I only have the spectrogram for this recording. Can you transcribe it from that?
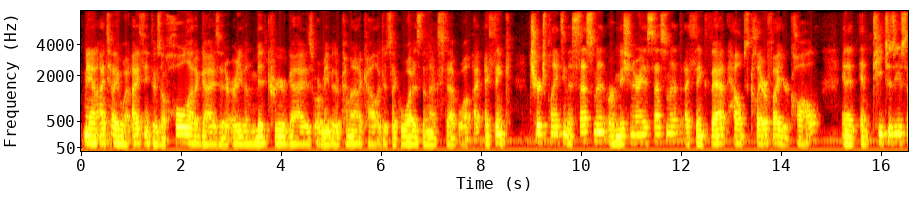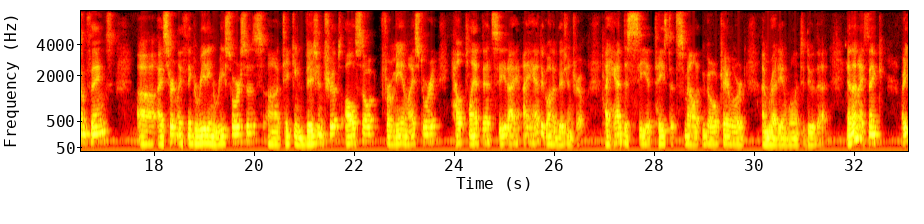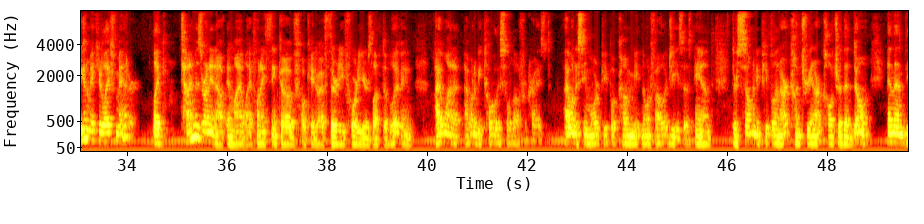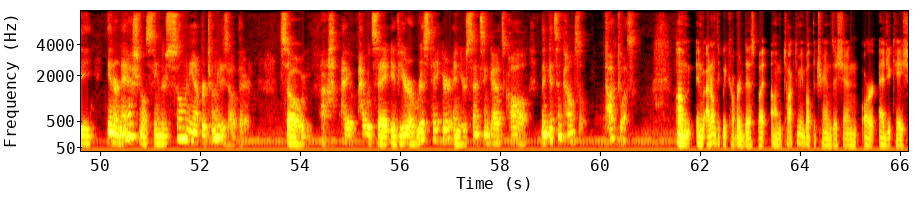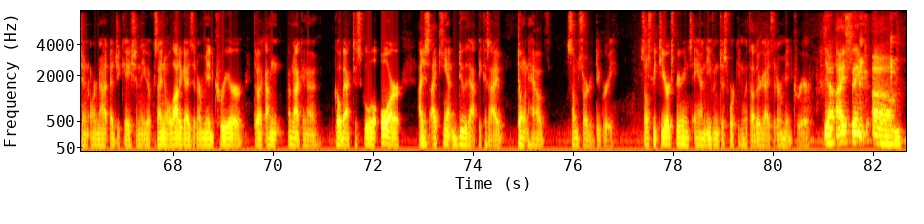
Man, I tell you what, I think there's a whole lot of guys that are, even mid career guys, or maybe they're coming out of college. It's like, what is the next step? Well, I, I think church planting assessment or missionary assessment, I think that helps clarify your call and it and teaches you some things. Uh, I certainly think reading resources, uh, taking vision trips, also for me and my story, helped plant that seed. I, I had to go on a vision trip. I had to see it, taste it, smell it, and go, okay, Lord, I'm ready and willing to do that. And then I think, are you going to make your life matter? Like, time is running out in my life when I think of, okay, do I have 30, 40 years left of living? I want to I want to be totally sold out for Christ. I want to see more people come meet, know, and follow Jesus. And there's so many people in our country and our culture that don't. And then the international scene, there's so many opportunities out there. So I, I would say if you're a risk taker and you're sensing God's call, then get some counsel. Talk to us. Um, and I don't think we covered this, but um, talk to me about the transition or education or not education that you have, because I know a lot of guys that are mid-career. They're like, I'm I'm not gonna go back to school, or I just I can't do that because I don't have some sort of degree. So I'll speak to your experience and even just working with other guys that are mid-career. Yeah, I think. Um,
